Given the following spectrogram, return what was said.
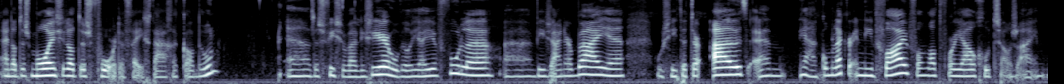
En dat is mooi als je dat dus voor de feestdagen kan doen. Uh, dus visualiseer hoe wil jij je voelen, uh, wie zijn er bij je, hoe ziet het eruit en ja, kom lekker in die vibe van wat voor jou goed zou zijn.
